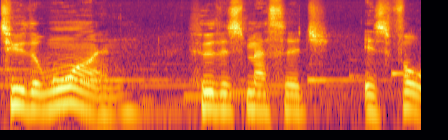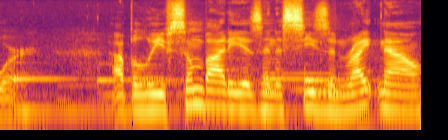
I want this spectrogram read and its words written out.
to the one who this message is for. I believe somebody is in a season right now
